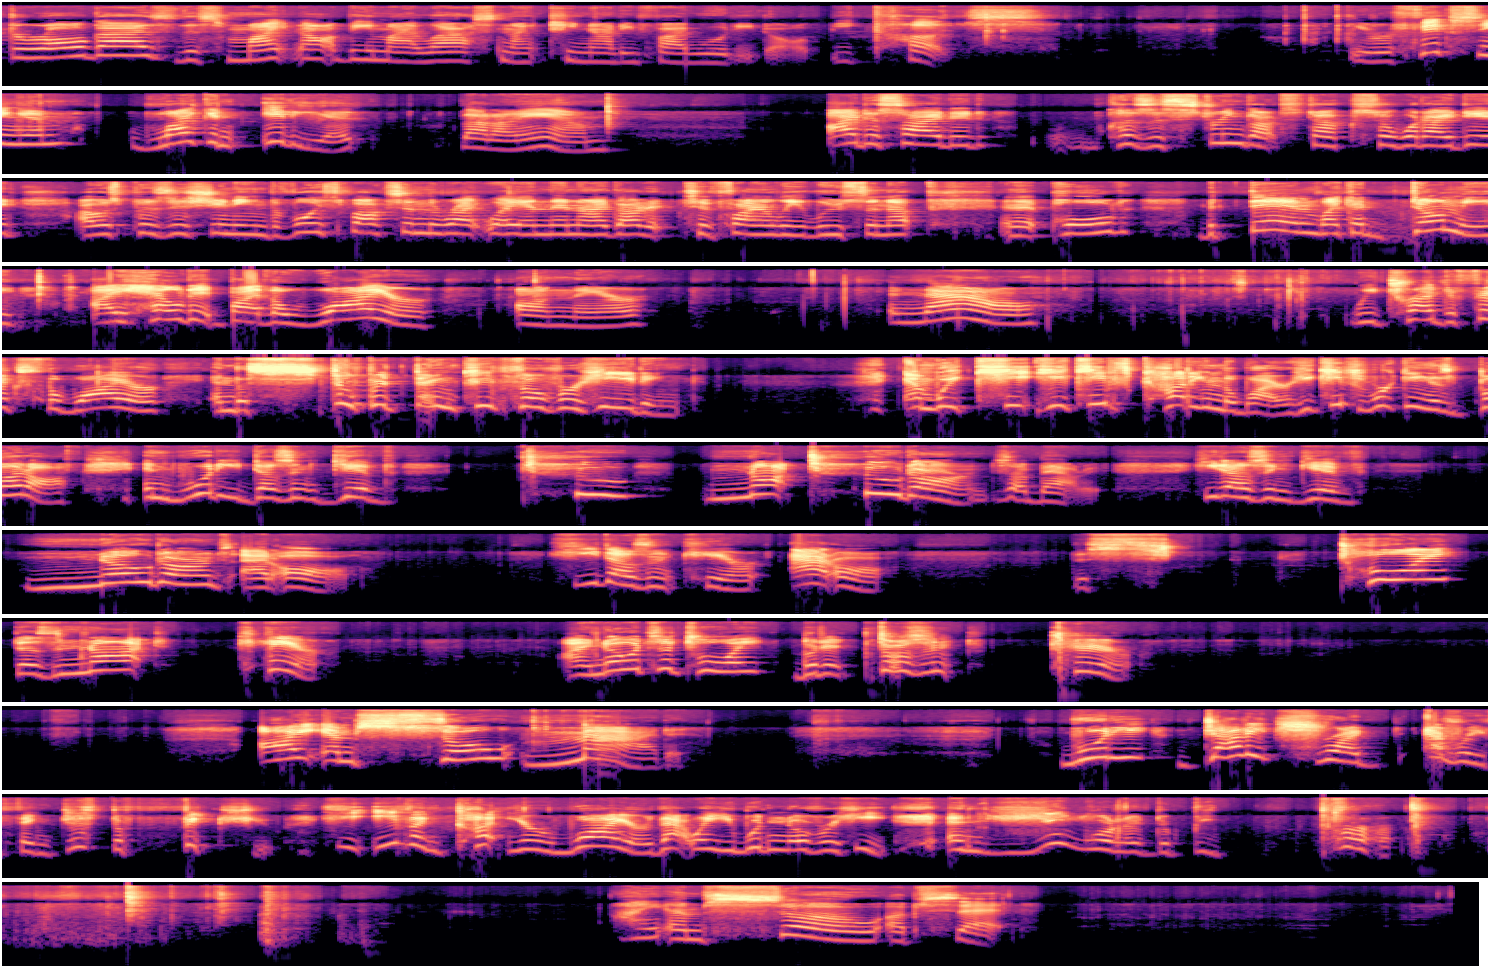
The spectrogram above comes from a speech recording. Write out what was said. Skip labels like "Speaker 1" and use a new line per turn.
after all, guys, this might not be my last 1995 Woody doll because we were fixing him like an idiot that I am. I decided because the string got stuck. So what I did, I was positioning the voice box in the right way, and then I got it to finally loosen up, and it pulled. But then, like a dummy, I held it by the wire on there, and now we tried to fix the wire, and the stupid thing keeps overheating. And we keep, he keeps cutting the wire. He keeps working his butt off, and Woody doesn't give two not two darns about it. He doesn't give no darns at all. He doesn't care at all. This toy does not care. I know it's a toy, but it doesn't care. I am so mad. Woody, Daddy tried everything just to fix you. He even cut your wire, that way you wouldn't overheat. And you wanted to be burnt. I am so upset.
